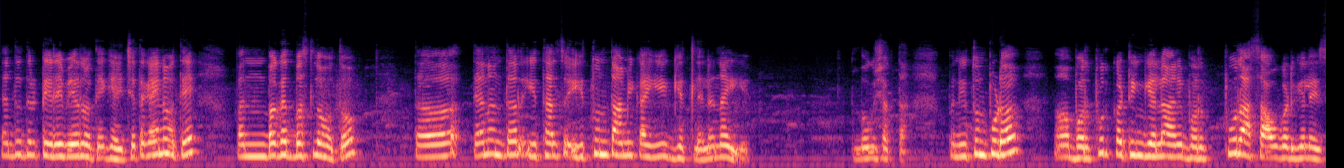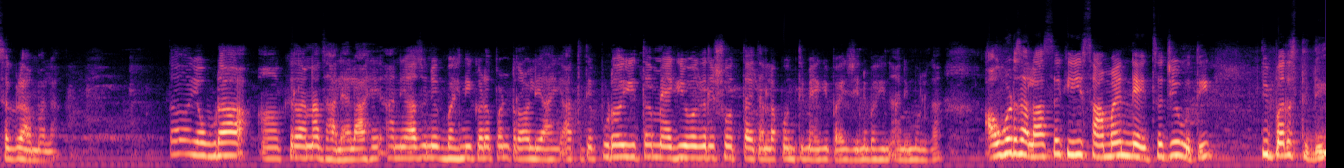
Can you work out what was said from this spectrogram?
त्यानंतर ते टेरेवेअर होते घ्यायचे तर काही नव्हते पण बघत बसलो होतो. तर त्यानंतर इथालचं इथून तर आम्ही काही घेतलेलं नाही आहे बघू शकता. पण इथून पुढं भरपूर कठीण गेलं आणि भरपूर असं अवघड गेलं हे सगळं आम्हाला. तर एवढा किराणा झालेला आहे आणि अजून एक बहिणीकडं पण ट्रॉली आहे. आता ते पुढं इथं मॅगी वगैरे शोधताय त्यांना कोणती मॅगी पाहिजे आणि बहीण आणि मुलगा. अवघड झालं असं की ही सामान न्यायचं जे होती ती परिस्थिती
